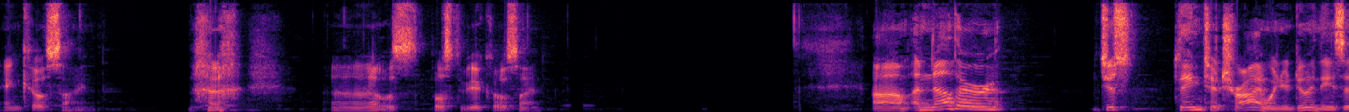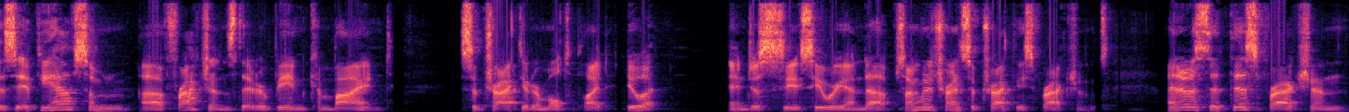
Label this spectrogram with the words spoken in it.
and cosine. uh, that was supposed to be a cosine. Um, another just thing to try when you're doing these is if you have some uh, fractions that are being combined, subtracted or multiplied, do it and just see, see where you end up. So I'm going to try and subtract these fractions. I notice that this fraction,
